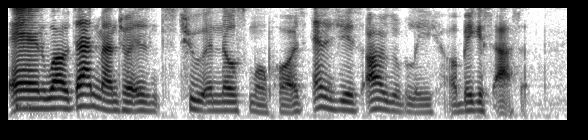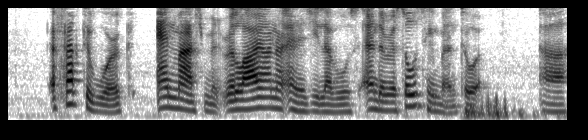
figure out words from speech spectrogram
And while that mantra is true in no small part, energy is arguably our biggest asset. Effective work and management rely on our energy levels and the resulting mental uh,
